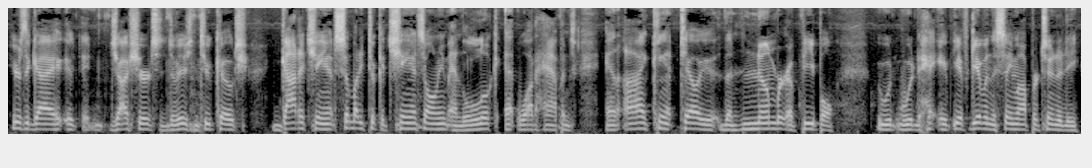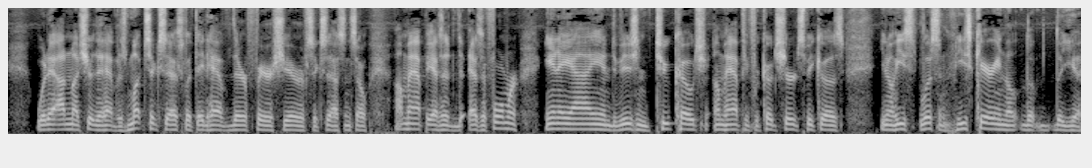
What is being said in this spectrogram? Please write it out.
here's a guy, it, it, Josh Schertz, Division two coach, got a chance. Somebody took a chance on him, and look at what happens. And I can't tell you the number of people who would, would if given the same opportunity, would I'm not sure they'd have as much success, but they'd have their fair share of success. And so I'm happy as a as a former NAI and Division two coach. I'm happy for Coach Schertz because you know he's listen he's carrying the the, the uh,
